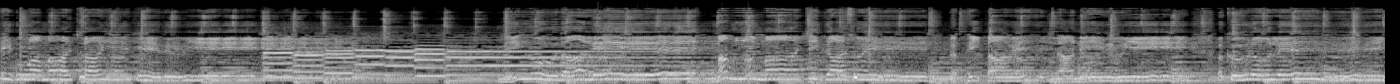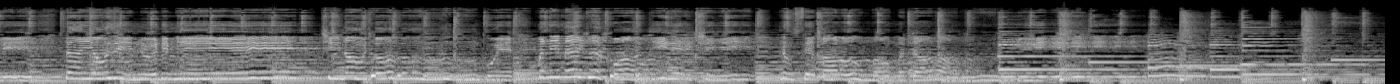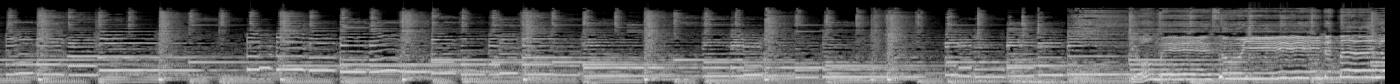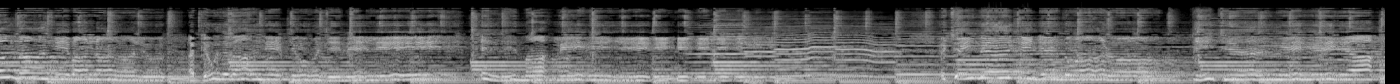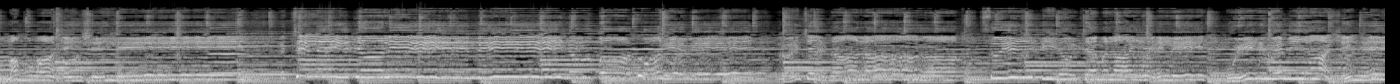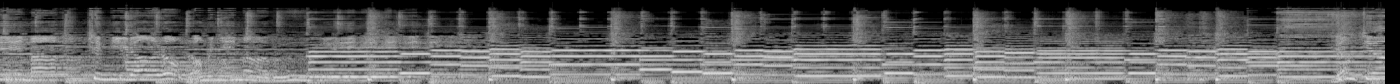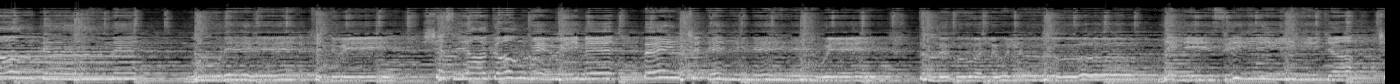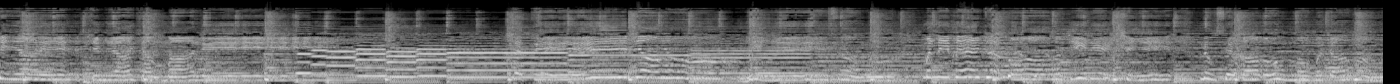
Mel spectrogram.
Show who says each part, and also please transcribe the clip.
Speaker 1: မထားရင်ခဲ့သူရေမင်းကိုသာလေမောင်ရင်မကြိတ်ကားဆွေမဖိတ်ပါပဲလာနေသူရေအခုတော့လေလေတန်ရုံးစီနှွေတမြေချီနှောင်ထုံးကွယ်မနေမဲ့ထွက်ခွာပြီးတဲ့ချီနှုတ်ဆက်ပါအောင်မောင်မတားပါဘူး အပြုံးစကားနဲ့ပြောခြင်းနဲ့လေအဲ့ဒီမှလေးအချိန်နဲ့အင်းပြန်သွားတော့ပြင်းချင်ငေးရမမဝအိမ်ရှိလေးအချိန်လေးပြလေးမင်းတော့ပါသွားခဲ့ပြီလွမ်းချက်နာလားဆွေးပြီးတော့ကြမ်းမလားရဲ့လေဝေးဝေးမရရင်ထဲမှာချစ်မိတော့တော့မငြင်းပါဘူး လူကိုအလူလူနေနေစီကြချစ်ရတဲ့အဖြစ်များကြောင့်မလေးချက်သေးပြောင်းနေနေဆောင်မနေမဲ့တော့ကြည့်တဲ့ချစ်ရင်နှုတ်ဆက်ပါအောင်မောင်မတားပါ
